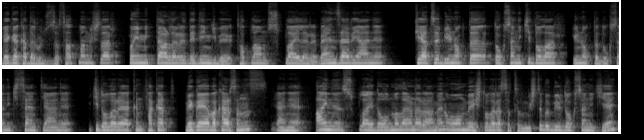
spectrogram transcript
Vega kadar ucuza satmamışlar. Coin miktarları dediğim gibi toplam supply'ları benzer yani. Fiyatı 1.92 dolar, 1.92 sent yani 2 dolara yakın fakat Vega'ya bakarsanız yani aynı supply'da olmalarına rağmen o 15 dolara satılmıştı. Bu 1.92'ye.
